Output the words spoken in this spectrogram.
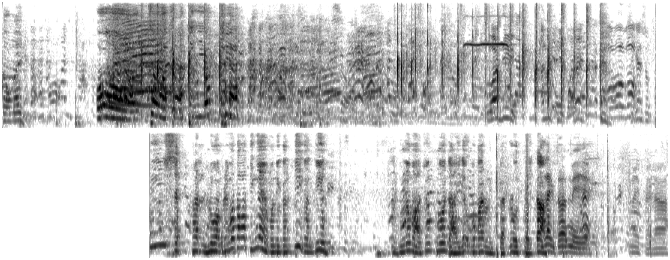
到尾。哦，即係話今日吊咗穿。我啲，我啲皮袋咧。食飯 luôn rồi mà tao tính ngày mà đi gần đi gần đi đúng là mà chúng cô đại đấy có cái mình bật lụt thấy ta lấy đó mày lấy phải là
